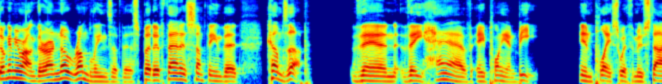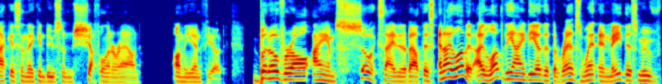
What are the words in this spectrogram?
don't get me wrong, there are no rumblings of this, but if that is something that comes up, then they have a plan B in place with Moustakas and they can do some shuffling around on the infield. But overall, I am so excited about this, and I love it. I love the idea that the Reds went and made this move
